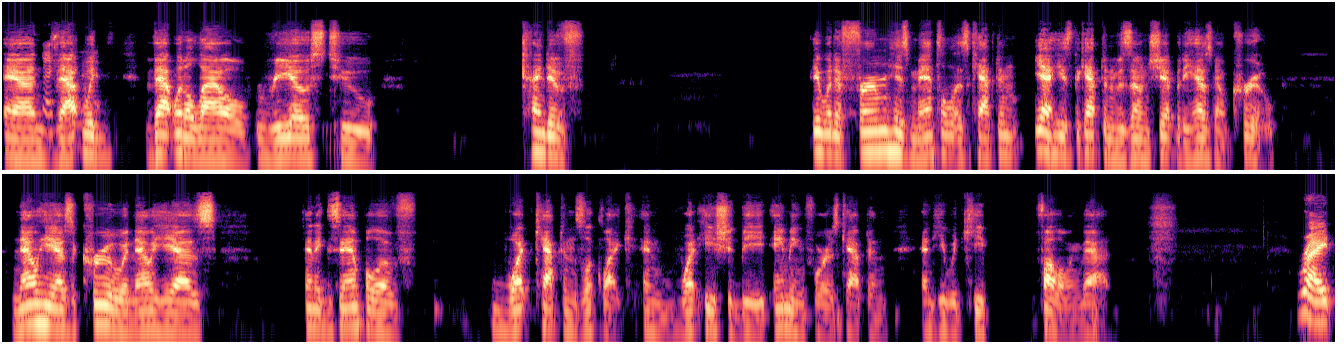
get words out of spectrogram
and that would that would allow Rios to kind of it would affirm his mantle as captain. Yeah, he's the captain of his own ship, but he has no crew. Now he has a crew, and now he has an example of what captains look like and what he should be aiming for as captain, and he would keep following that. Right.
